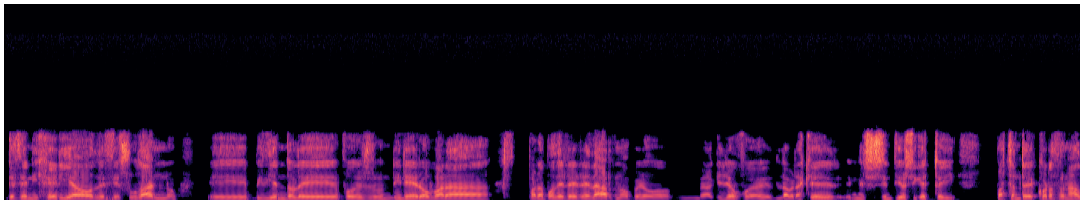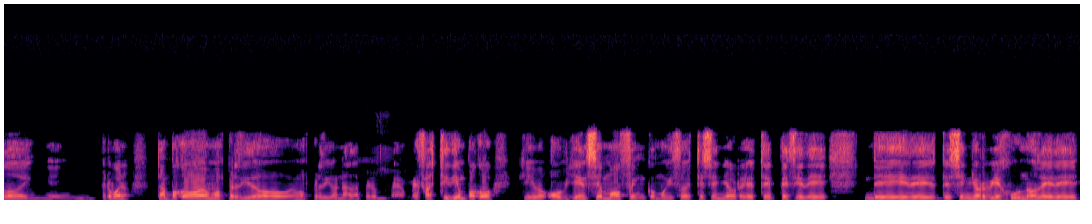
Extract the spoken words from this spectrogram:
desde Nigeria o desde Sudán, ¿no? Eh, pidiéndole pues un dinero para, para poder heredar, ¿no? Pero aquello la verdad es que en ese sentido sí que estoy bastante descorazonado, en, en, pero bueno, tampoco hemos perdido, hemos perdido nada, pero me, fastidia un poco que o bien se mofen, como hizo este señor, esta especie de, de, de, de señor viejuno de,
